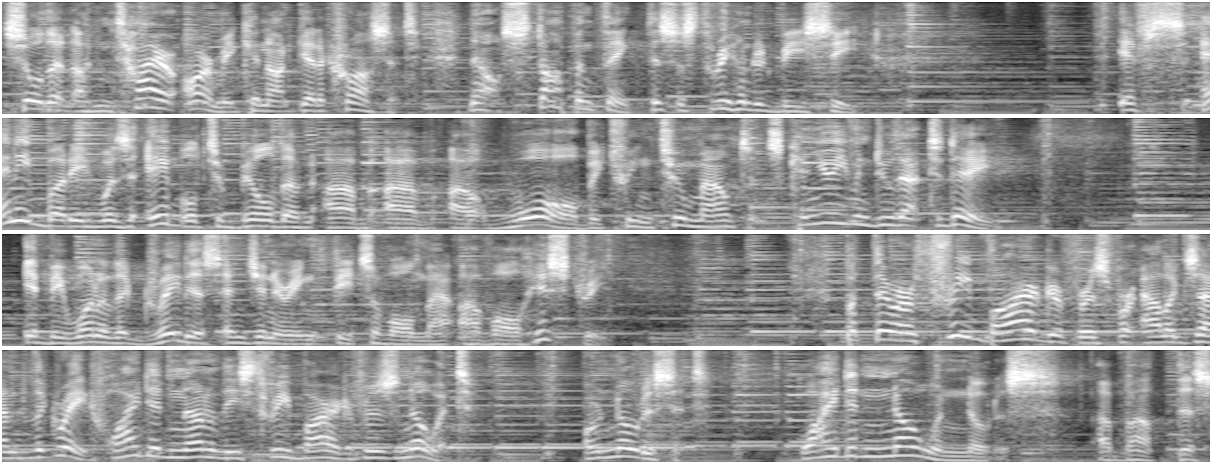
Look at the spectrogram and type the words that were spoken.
so that an entire army cannot get across it. Now, stop and think. This is 300 BC. If anybody was able to build a, a, a wall between two mountains, can you even do that today? It'd be one of the greatest engineering feats of all, of all history. But there are three biographers for Alexander the Great. Why did none of these three biographers know it or notice it? Why did no one notice about this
